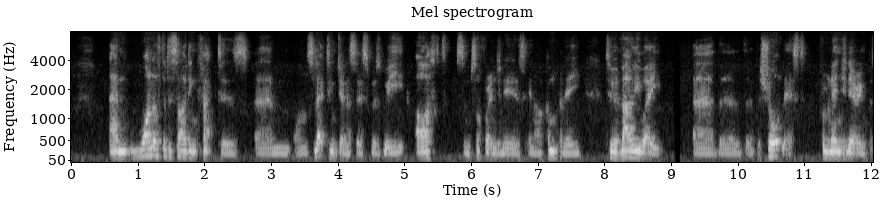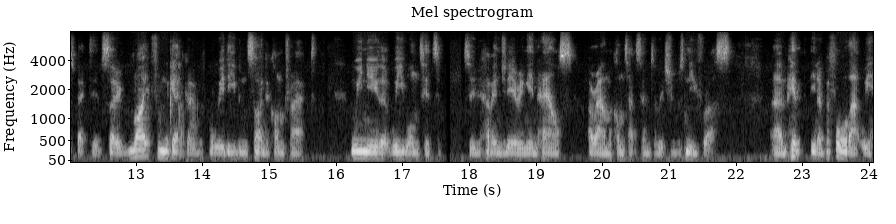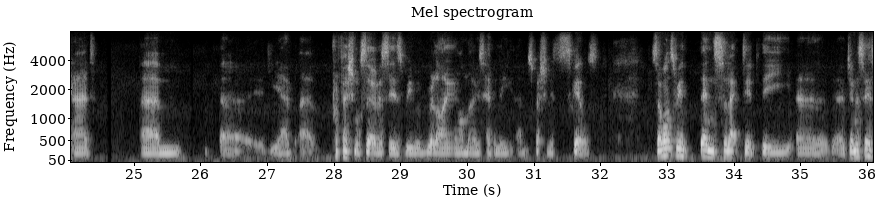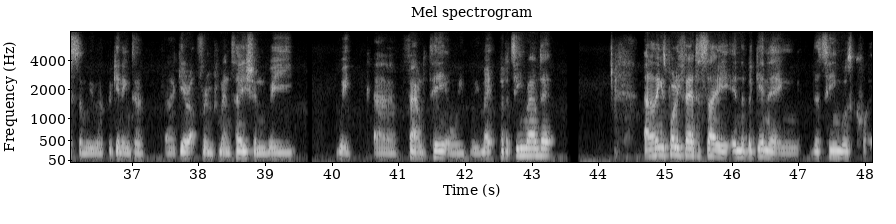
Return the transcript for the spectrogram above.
And one of the deciding factors um, on selecting Genesys was we asked some software engineers in our company to evaluate uh, the, the, the shortlist from an engineering perspective. So right from the get-go, before we'd even signed a contract, we knew that we wanted to, to have engineering in-house around the contact center, which was new for us. Um, you know, before that we had, um, uh, yeah, uh, professional services. We were relying on those heavily um, specialist skills. So once we then selected the uh, uh, Genesys and we were beginning to uh, gear up for implementation, we we uh, found a team, or we we made, put a team around it. And I think it's probably fair to say, in the beginning, the team was qu-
